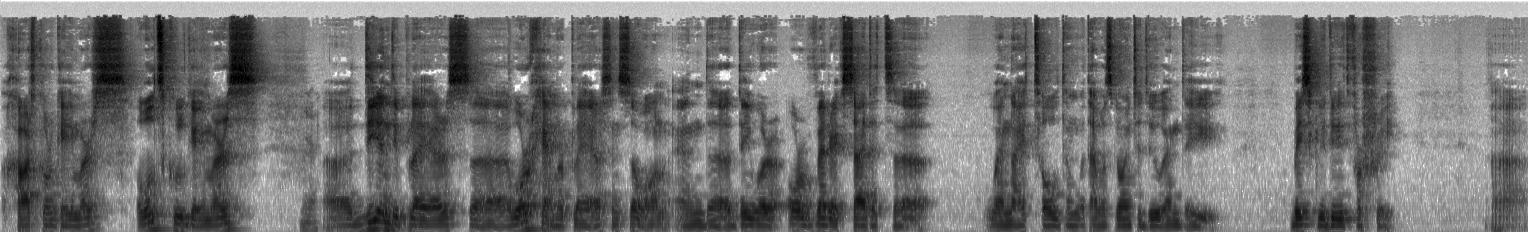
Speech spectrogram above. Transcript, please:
hardcore gamers, old school gamers, uh, D&D players, uh, Warhammer players, and so on. And uh, they were all very excited uh, when I told them what I was going to do, and they basically did it for free. Uh,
